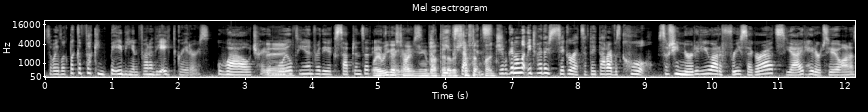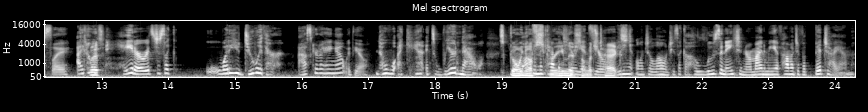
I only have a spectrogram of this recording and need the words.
so I looked like a fucking baby in front of the eighth graders. Wow, traded Dang. loyalty in for the acceptance of Why were you guys graders. talking about that The other stuff at lunch? They were gonna let me try their cigarettes if they thought I was cool. So she nerded you out of free cigarettes? Yeah, I'd hate her too, honestly. I don't What? hate her. It's just like, what do you do with her? Ask her to hang out with you. No, I can't. It's weird now. It's going Walk off in the screen. There's cafeteria so and much see her text. Reading at lunch alone. She's like a hallucination, reminding me of how much of a bitch I am.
